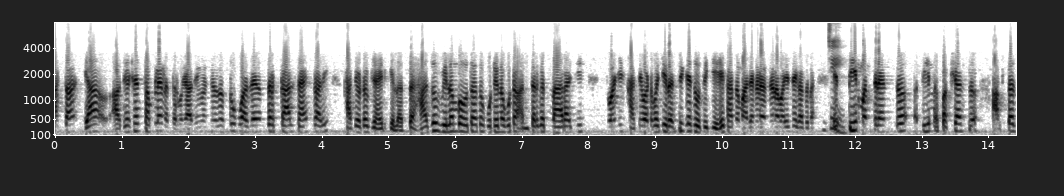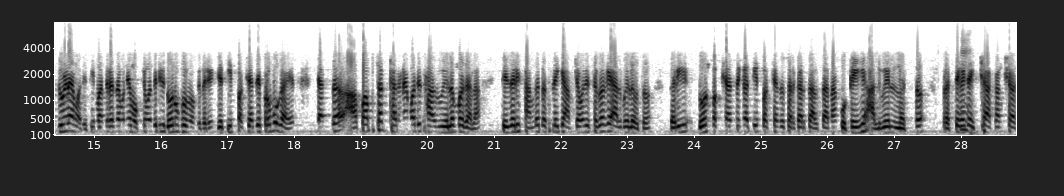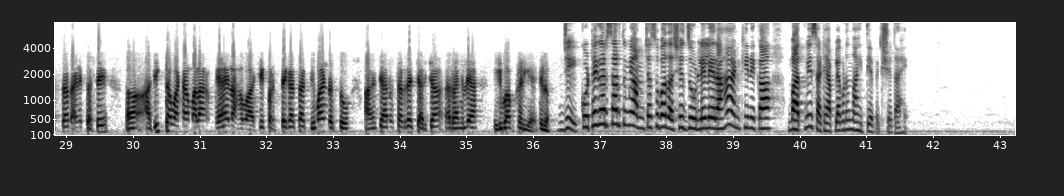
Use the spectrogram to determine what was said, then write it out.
आता या अधिवेशन संपल्यानंतर म्हणजे अधिवेशनाचा तूप वाजल्यानंतर काल सायंकाळी खाते वाटप जाहीर केलं. तर हा जो विलंब होता तो कुठे ना कुठे अंतर्गत नाराजी किंवा जी खाते वाटपाची रस्सीखेच होती की हे खातं माझ्याकडे असायला पाहिजे ते खातं. हे तीन मंत्र्यांचं तीन पक्षांचं आपसात जुळण्यामध्ये तीन मंत्र्यांचं म्हणजे मुख्यमंत्री दोन उपमुख्यमंत्री जे तीन पक्षांचे प्रमुख आहेत त्यांचं आपापसात ठरण्यामध्येच हा विलंब झाला. ते जरी सांगत असले की आमच्यामध्ये सगळं काही आलबेल होतं तरी दोन पक्षांचं किंवा तीन पक्षांचं सरकार चालताना कुठेही आलबेल नसतं. प्रत्येकाच्या इच्छा आकांक्षा असतात आणि तसे अधिकचा वाटा मला मिळायला हवा अशी प्रत्येकाचा डिमांड असतो आणि त्यानुसार त्या चर्चा रंगल्या ही बाब खरी आहे. निलम जी कोठेकर सर तुम्ही आमच्यासोबत असेच जोडलेले राहा आणखीन एका बातमीसाठी आपल्याकडून माहिती अपेक्षित आहे.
